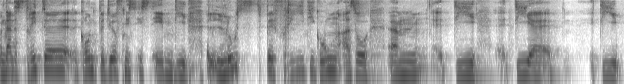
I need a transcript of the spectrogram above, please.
Und dann das dritte Grundbedürfnis ist eben die Lustbefriedigung, also ähm, die, die, äh, die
